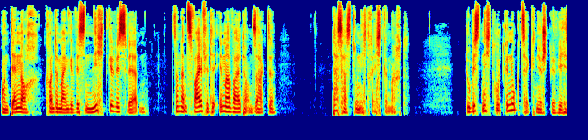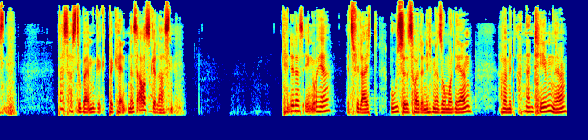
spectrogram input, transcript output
Und dennoch konnte mein Gewissen nicht gewiss werden, sondern zweifelte immer weiter und sagte, das hast du nicht recht gemacht. Du bist nicht gut genug zerknirscht gewesen. Das hast du beim Bekenntnis ausgelassen. Kennt ihr das irgendwoher? Jetzt vielleicht, Buße ist heute nicht mehr so modern, aber mit anderen Themen, ja.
